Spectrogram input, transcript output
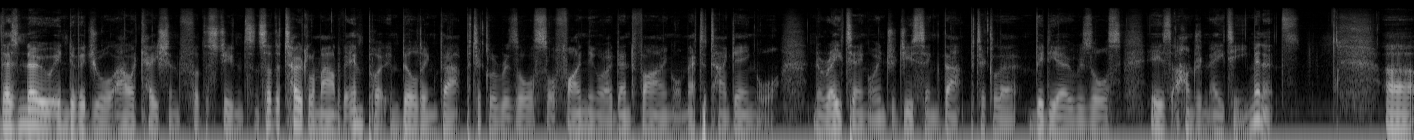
there's no individual allocation for the students, and so the total amount of input in building that particular resource, or finding, or identifying, or meta tagging, or narrating, or introducing that particular video resource is 180 minutes. Uh,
